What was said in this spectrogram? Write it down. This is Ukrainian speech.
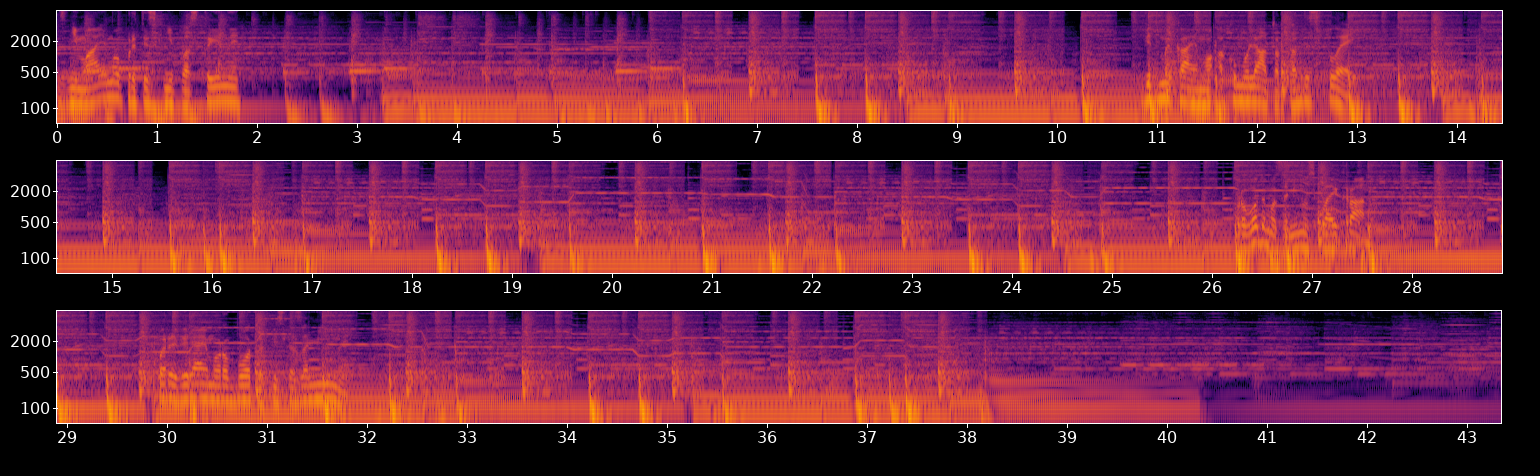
Знімаємо притискні пластини. Відмикаємо акумулятор та дисплей. Проводимо заміну скла екрану. Перевіряємо роботу після заміни.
